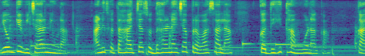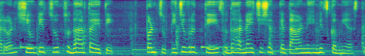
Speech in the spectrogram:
योग्य विचार निवडा आणि स्वतःच्या सुधारण्याच्या प्रवासाला कधीही थांबवू नका. कारण शेवटी चूक सुधारता येते पण चुकीची वृत्ती सुधारण्याची शक्यता नेहमीच कमी असते.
